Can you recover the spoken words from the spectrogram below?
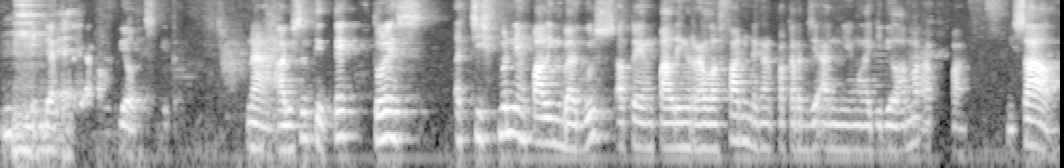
hmm. industry atau fields gitu. Nah, habis itu titik tulis achievement yang paling bagus atau yang paling relevan dengan pekerjaan yang lagi dilamar apa? Misal,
